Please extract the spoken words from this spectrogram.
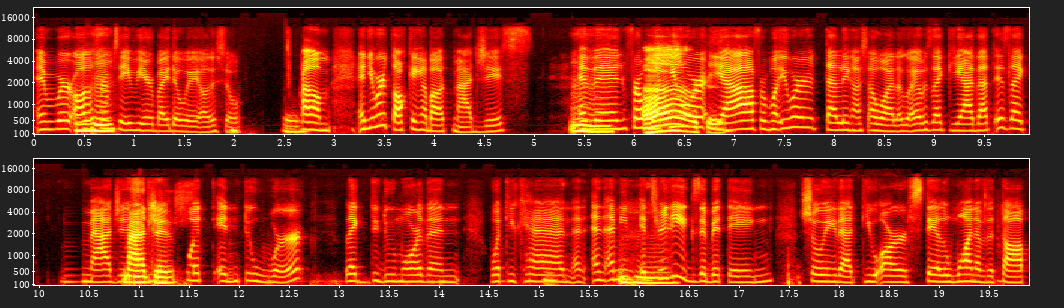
And we're all from Xavier by the way also. Mm. Um and you were talking about Magis. Mhm. And then from what you Ah, were okay. yeah, from what you were telling us a while ago, I was like, yeah, that is like magic, Magis. put into work, like to do more than what you can. And and I mean it's Mhm. really exhibiting, showing that you are still one of the top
